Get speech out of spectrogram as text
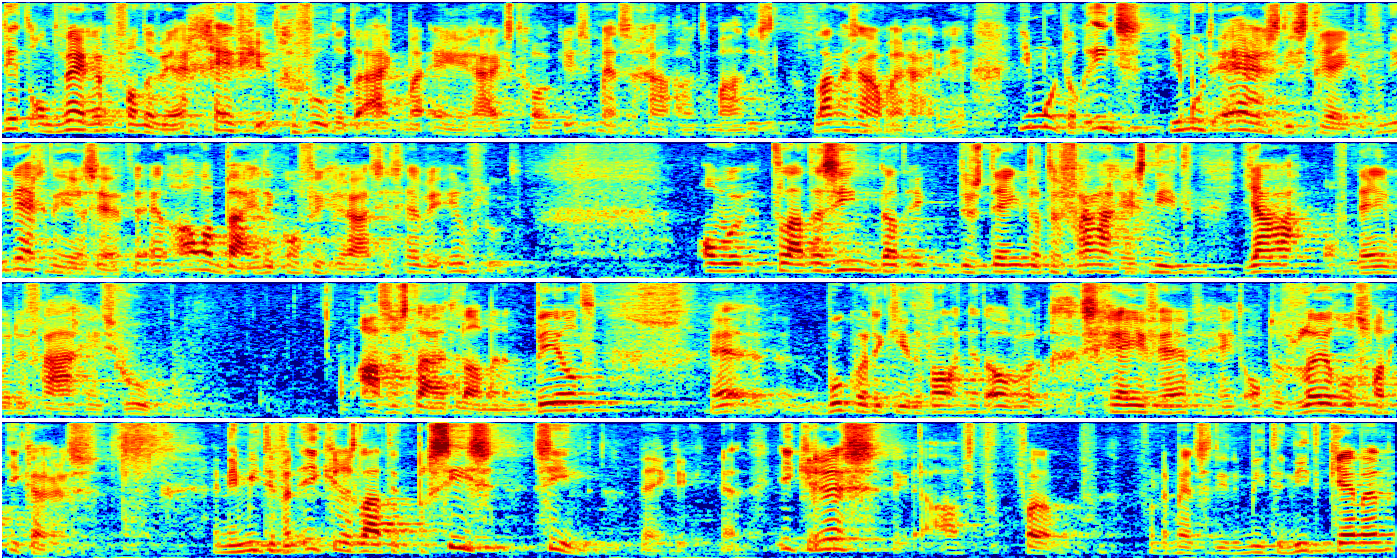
Dit ontwerp van de weg geeft je het gevoel dat er eigenlijk maar één rijstrook is. Mensen gaan automatisch langzamer rijden. Je moet toch iets. Je moet ergens die strepen van die weg neerzetten. En allebei de configuraties hebben invloed. Om te laten zien dat ik dus denk dat de vraag is niet ja of nee, maar de vraag is hoe. Om af te sluiten dan met een beeld. Het boek wat ik hier toevallig net over geschreven heb, heet Op de vleugels van Icarus. En die mythe van Icarus laat dit precies zien, denk ik. Icarus, voor, de mensen die de mythe niet kennen,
